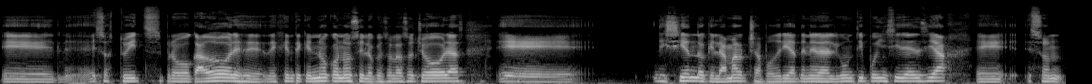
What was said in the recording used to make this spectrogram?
eh, esos tweets provocadores de, gente que no conoce lo que son las 8 horas. Eh, diciendo que la marcha podría tener algún tipo de incidencia eh, son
